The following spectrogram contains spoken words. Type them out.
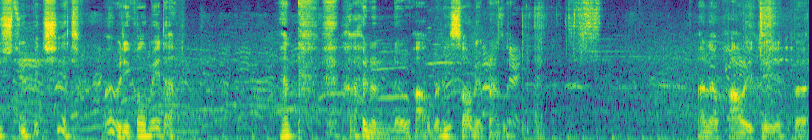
You stupid shit. Why would he call me that? And I don't know how, but he saw me apparently. I don't know how he did it, but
